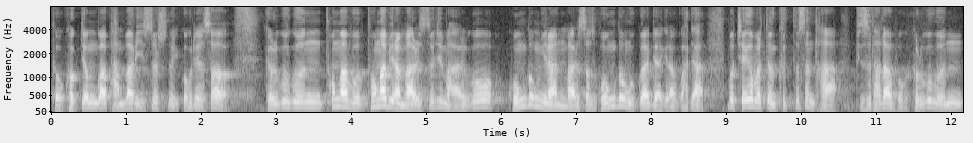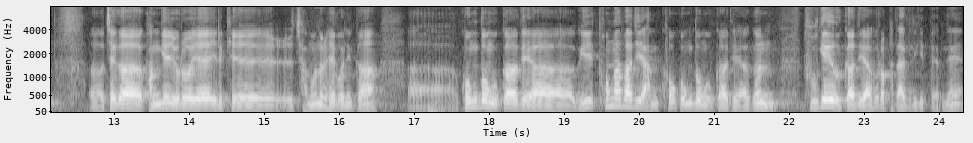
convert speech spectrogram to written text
또 걱정과 반발이 있을 수도 있고 그래서 결국은 통합 통합이란 말을 쓰지 말고 공동이라는 말을 써서 공동 국가대학이라고 하자. 뭐 제가 볼 때는 그 뜻은 다 비슷하다 보고 결국은 어, 제가 관계 요로에 이렇게 자문을 해보니까 아, 공동 국가대학이 통합하지 않고 공동 국가대학은 두 개의 의과대학으로 받아들이기 때문에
